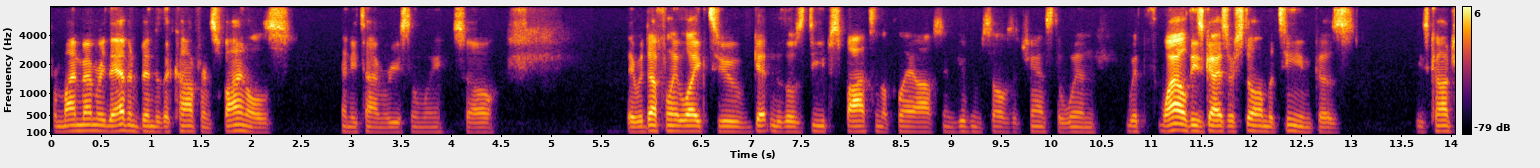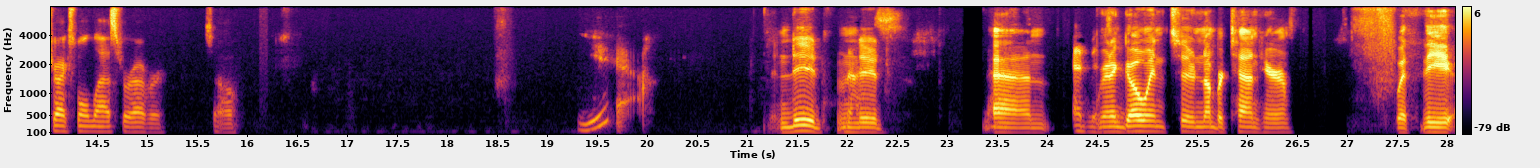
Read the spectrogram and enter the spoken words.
from my memory, they haven't been to the conference finals anytime recently. So they would definitely like to get into those deep spots in the playoffs and give themselves a chance to win with while these guys are still on the team because these contracts won't last forever. So yeah. Indeed, indeed. And Edmonton. we're gonna go into number ten here with the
